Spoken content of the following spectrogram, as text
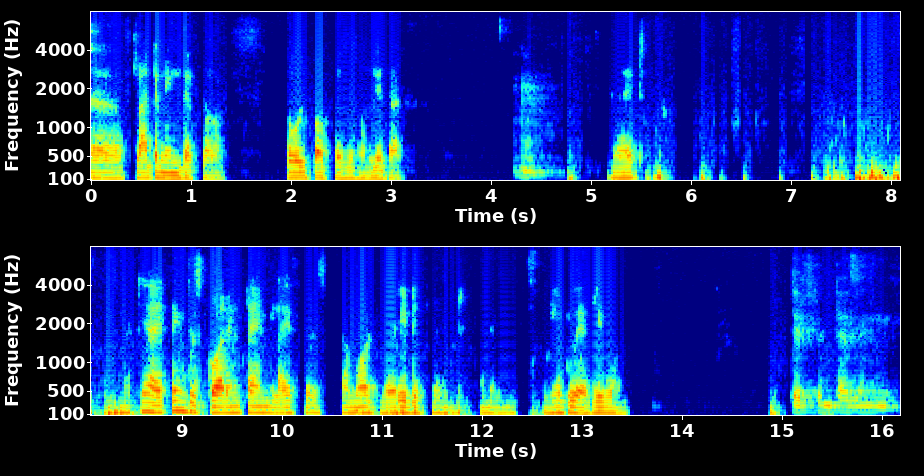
uh, flattening the curve. Sole purpose is only that, Mm. right? But yeah, I think this quarantine life is somewhat very different. I mean, it's new to everyone. Different as in.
